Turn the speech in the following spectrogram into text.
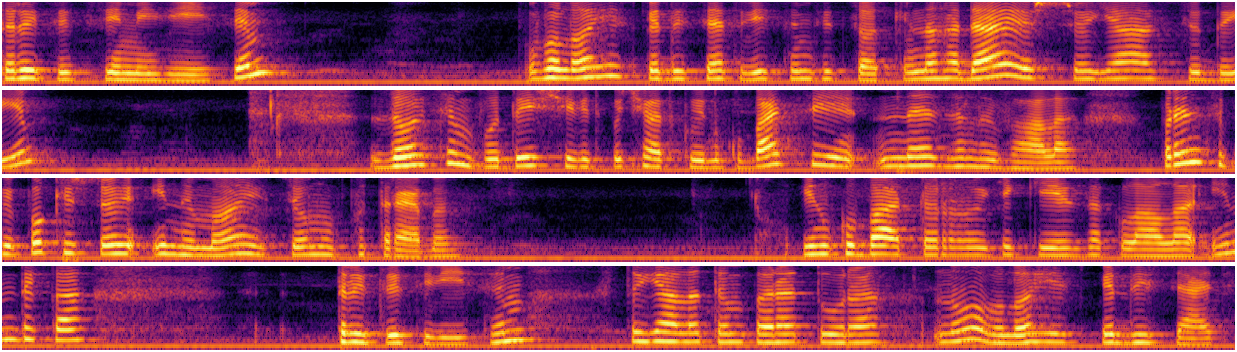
37,8. Вологість 58%. Нагадаю, що я сюди зовсім води ще від початку інкубації не заливала. В принципі, поки що і немає в цьому потреби. Інкубатор, який заклала індика, 38 стояла температура, ну, а вологість 50.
